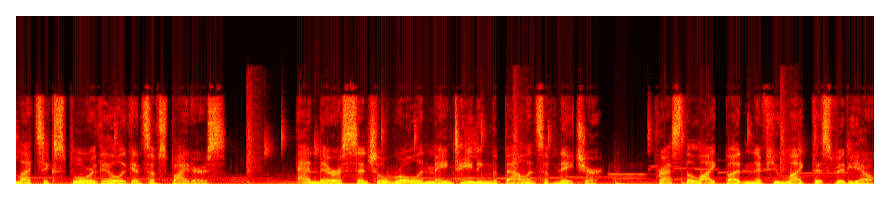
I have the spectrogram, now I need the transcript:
Let's explore the elegance of spiders and their essential role in maintaining the balance of nature. Press the like button if you like this video.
